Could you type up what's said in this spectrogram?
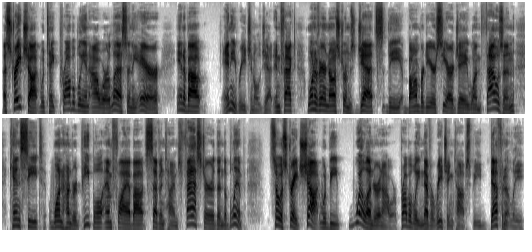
A straight shot would take probably an hour or less in the air in about any regional jet. In fact, one of Air Nostrum's jets, the Bombardier CRJ 1000, can seat 100 people and fly about seven times faster than the blimp. So a straight shot would be well under an hour, probably never reaching top speed, definitely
